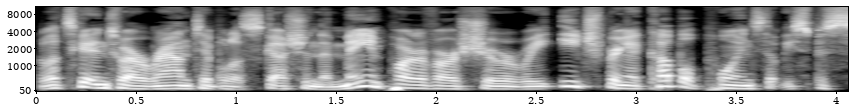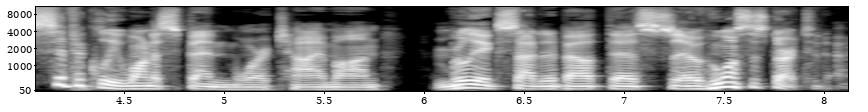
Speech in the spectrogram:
Let's get into our roundtable discussion, the main part of our show where we each bring a couple points that we specifically want to spend more time on. I'm really excited about this. So, who wants to start today?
